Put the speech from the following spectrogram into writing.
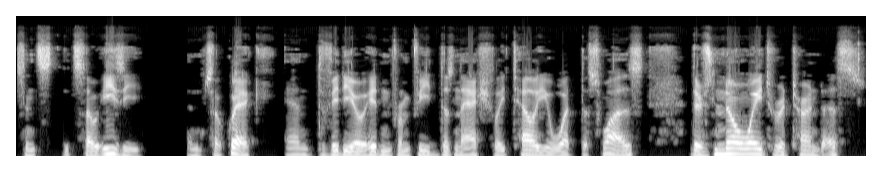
since it's so easy and so quick, and the video hidden from feed doesn't actually tell you what this was, there's no way to return this.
